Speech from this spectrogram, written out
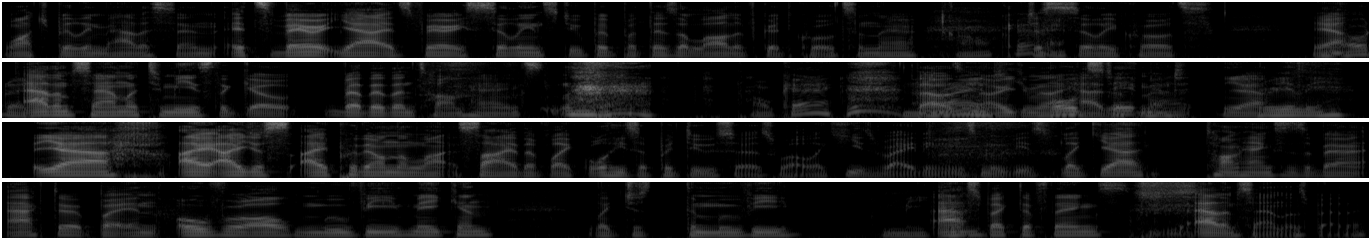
watch Billy Madison. It's very yeah, it's very silly and stupid, but there's a lot of good quotes in there, okay, just silly quotes. Yeah, Noted. Adam Sandler to me is the goat, better than Tom Hanks. okay. that was an argument Bold I had statement. with Matt. Yeah, Really? Yeah, I, I just I put it on the li- side of like, well, he's a producer as well. Like he's writing these movies. Like yeah, Tom Hanks is a better actor, but in overall movie making, like just the movie Making? aspect of things, Adam Sandler's better.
